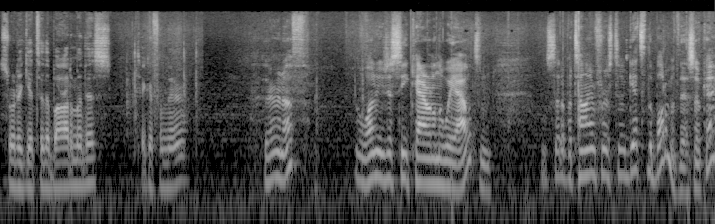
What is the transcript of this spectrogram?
sort of get to the bottom of this, take it from there. Fair enough. Well, why don't you just see Karen on the way out and we'll set up a time for us to get to the bottom of this, okay?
